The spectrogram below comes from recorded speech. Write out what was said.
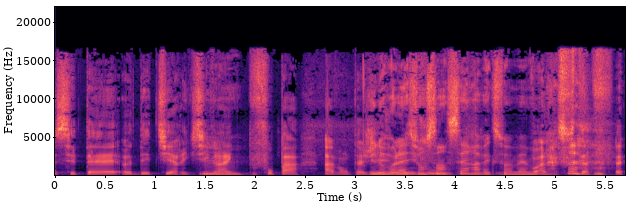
c'était des tiers XY. Il mmh. faut pas avantager. Une relation sincère avec soi-même. Voilà, tout à fait.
